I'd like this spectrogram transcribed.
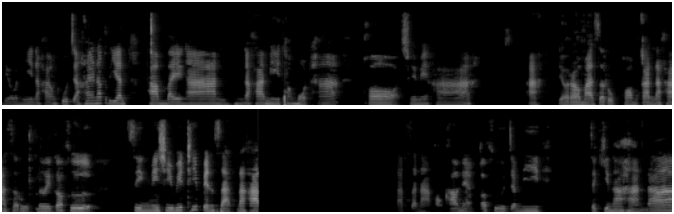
เดี๋ยววันนี้นะคะคุณครูจะให้นักเรียนทำใบงานนะคะมีทั้งหมด 5 ข้อใช่ไหมคะอะเดี๋ยวเรามาสรุปพร้อมกันนะคะ สรุปเลยก็คือ สิ่งมีชีวิตที่เป็นสัตว์นะคะ ลักษณะของเขาเนี่ยก็คือจะมีจะกินอาหารได้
